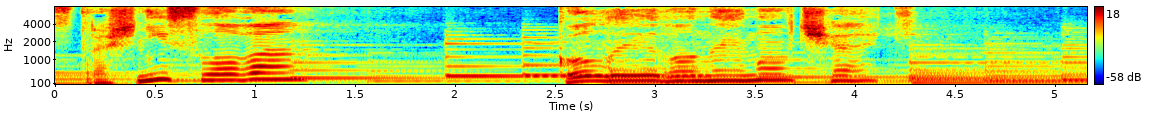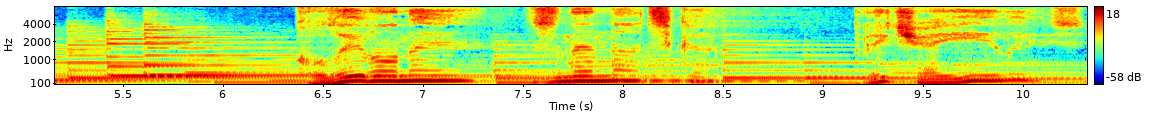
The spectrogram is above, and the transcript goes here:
страшні слова, коли вони мовчать, коли вони зненацька причаїлись,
